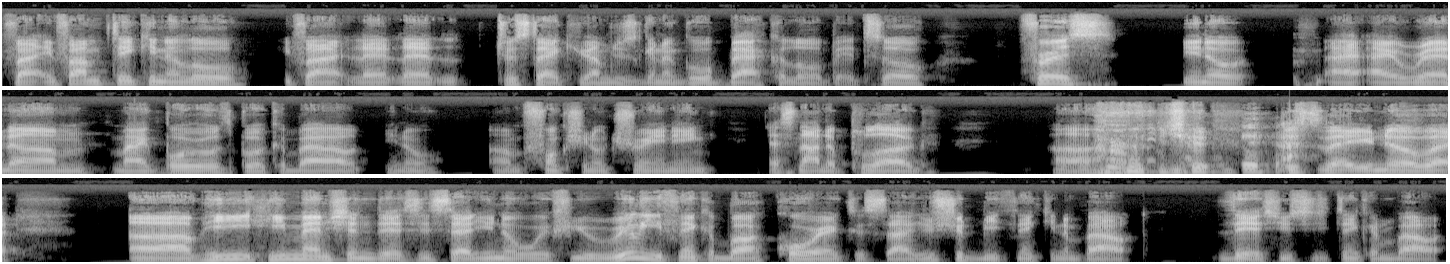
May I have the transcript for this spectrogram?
if I if I'm taking a little, if I let, let just like you, I'm just gonna go back a little bit. So first, you know, I, I read um Mike Boyle's book about you know um, functional training. That's not a plug, uh, just, just to let you know. But um, he he mentioned this. He said, you know, if you really think about core exercise, you should be thinking about this. You should be thinking about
